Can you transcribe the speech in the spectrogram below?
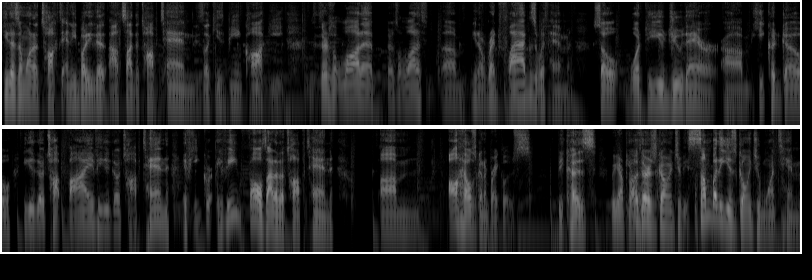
he doesn't want to talk to anybody that outside the top 10 he's like he's being cocky there's a lot of there's a lot of um, you know red flags with him so what do you do there? Um, he could go. He could go top five. He could go top ten. If he if he falls out of the top ten, um, all hell's going to break loose because we got you know, there's going to be somebody is going to want him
